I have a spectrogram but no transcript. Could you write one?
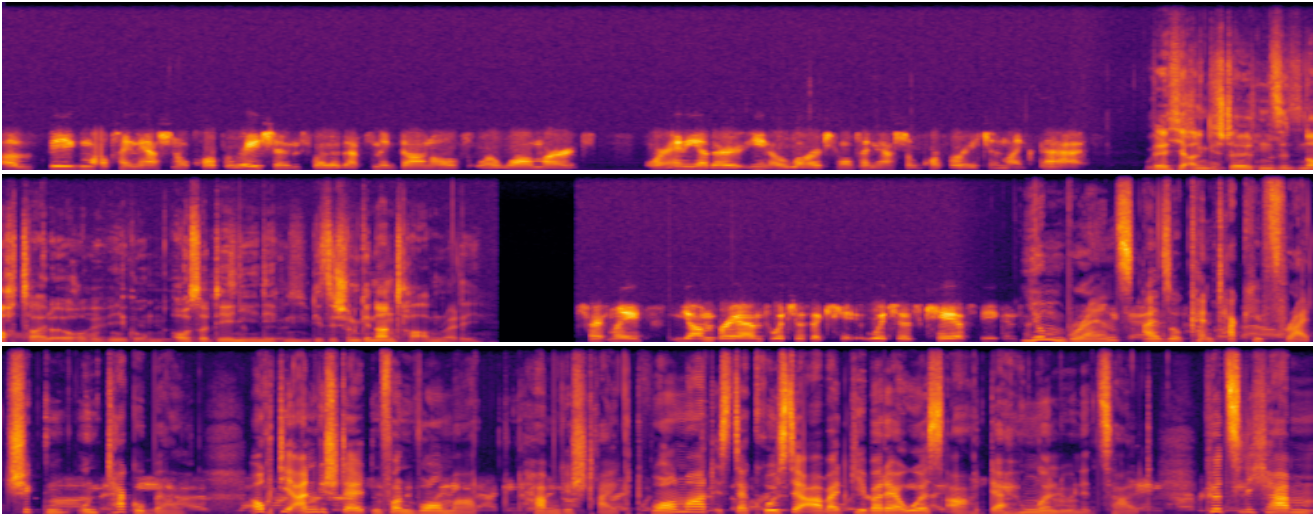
of big multinational corporations, whether that's McDonald's or Walmart or any other, you know, large multinational corporation like that. Welche Angestellten sind noch Teil eurer Bewegung, außer denjenigen, die Sie schon genannt haben? Yum Brands, also Kentucky Fried Chicken und Taco Bell. Auch die Angestellten von Walmart haben gestreikt. Walmart ist der größte Arbeitgeber der USA, der Hungerlöhne zahlt. Kürzlich haben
